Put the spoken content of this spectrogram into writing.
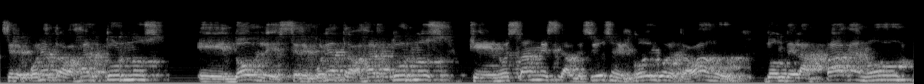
se le pone a trabajar turnos eh, dobles, se le pone a trabajar turnos que no están establecidos en el código de trabajo, donde la paga no,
